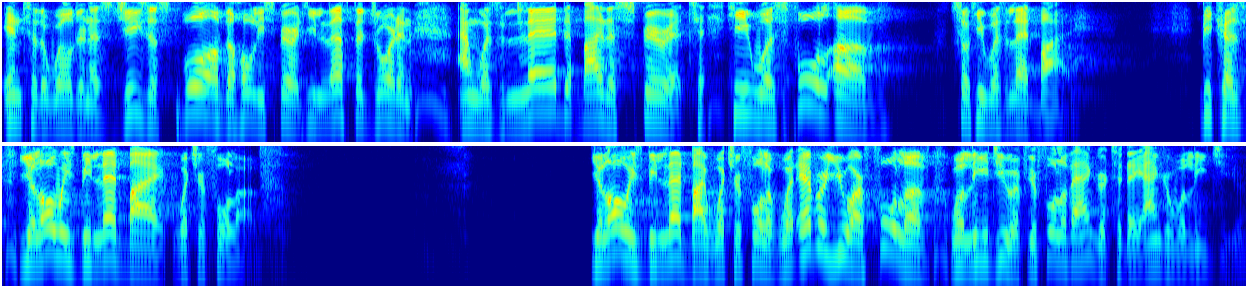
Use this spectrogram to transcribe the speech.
into the wilderness. Jesus, full of the Holy Spirit, he left the Jordan and was led by the Spirit. He was full of, so he was led by. Because you'll always be led by what you're full of. You'll always be led by what you're full of. Whatever you are full of will lead you. If you're full of anger today, anger will lead you.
